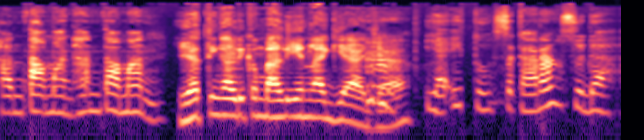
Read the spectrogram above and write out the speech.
hantaman-hantaman. Ya tinggal dikembaliin lagi aja. Ya itu, sekarang sudah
